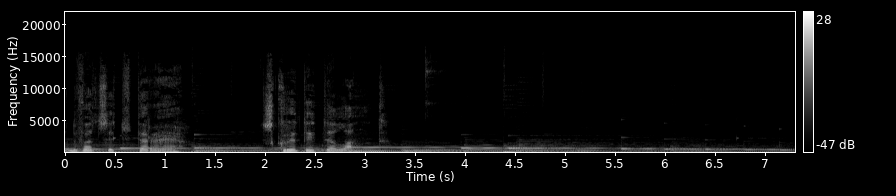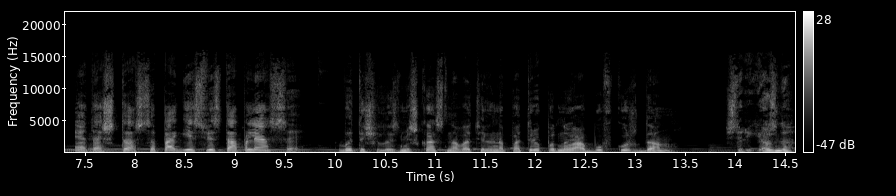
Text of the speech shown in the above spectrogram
22. Скрытый талант. «Это что, сапоги-свистоплясы?» Вытащил из мешка основательно потрепанную обувку Ждан. «Серьезно?»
